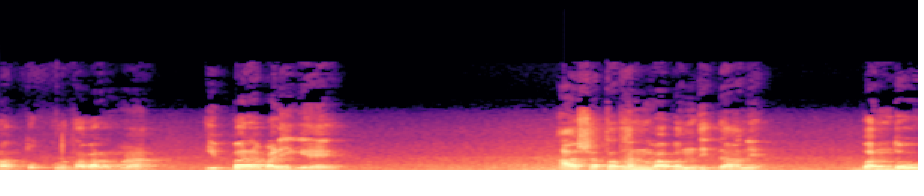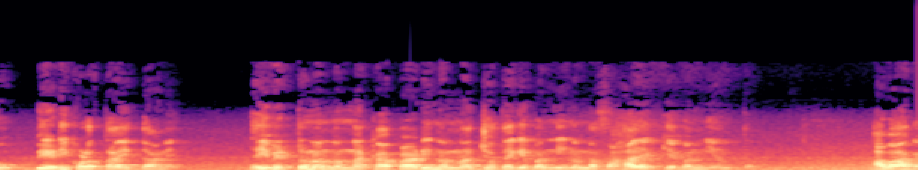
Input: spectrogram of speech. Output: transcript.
ಮತ್ತು ಕೃತವರ್ಮ ಇಬ್ಬರ ಬಳಿಗೆ ಆ ಶತಧನ್ವ ಬಂದಿದ್ದಾನೆ ಬಂದು ಬೇಡಿಕೊಳ್ತಾ ಇದ್ದಾನೆ ದಯವಿಟ್ಟು ನನ್ನನ್ನು ಕಾಪಾಡಿ ನನ್ನ ಜೊತೆಗೆ ಬನ್ನಿ ನನ್ನ ಸಹಾಯಕ್ಕೆ ಬನ್ನಿ ಅಂತ ಆವಾಗ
